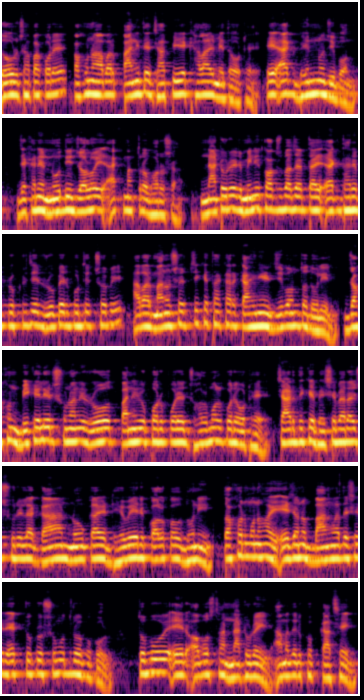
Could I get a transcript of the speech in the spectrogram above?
দৌড়ঝাঁপা করে, কখনো আবার পানিতে ঝাঁপিয়ে খেলায় মেতে ওঠে। এ এক ভিন্ন জীবন, যেখানে নদী জলই একমাত্র ভরসা। নাটোরের মিনি কক্সবাজার তাই একধারে প্রকৃতির রূপের প্রতিচ্ছবি, আবার মানুষের টিকে থাকার কাহিনীর জীবন্ত দলিল। যখন বিকেলের সোনালি রোদ পানির উপর পরে ঝলমল করে ওঠে, চারদিকে ভেসে বেড়ায় সুরেলা গান, নৌকায় ঢেউয়ের কলকল ধ্বনি, তখন মনে হয় এ যেন বাংলাদেশের এক টুকরো সমুদ্র উপকূল। তবুও এর অবস্থান নাটোরেই, আমাদের খুব কাছেই।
